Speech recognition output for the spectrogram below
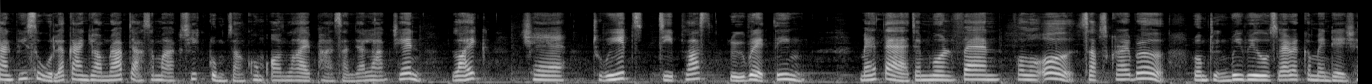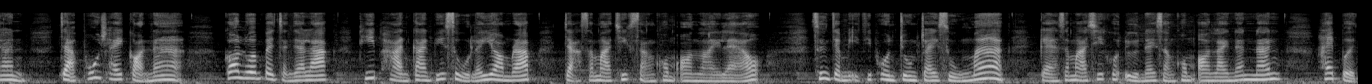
การพิสูจน์และการยอมรับจากสมาชิกกลุ่มสังคมออนไลน์ผ่านสัญลักษณ์เช่น like share tweet G+ หรือ rating แม้แต่จำนวนแฟน follower subscriber รวมถึง reviews และ recommendation จากผู้ใช้ก่อนหน้า ก็ล้วนเป็นสัญลักษณ์ที่ผ่านการพิสูจน์และยอมรับจากสมาชิกสังคมออนไลน์แล้ว ซึ่งจะมีอิทธิพลจูงใจสูงมาก แก่สมาชิกคนอื่นในสังคมออนไลน์นั้นๆ ให้เปิด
